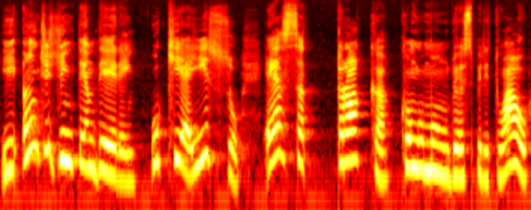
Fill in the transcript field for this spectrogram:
E antes de entenderem o que é isso, essa troca com o mundo espiritual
